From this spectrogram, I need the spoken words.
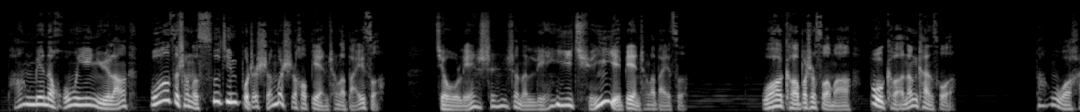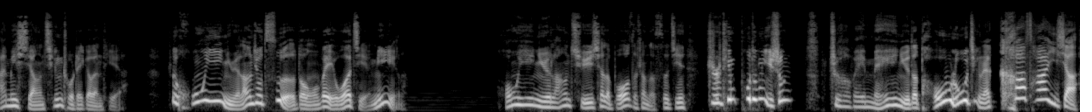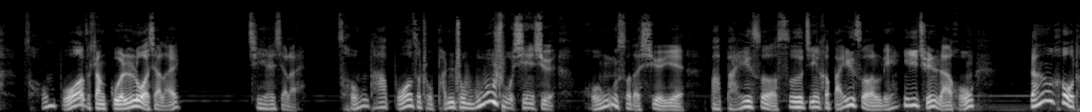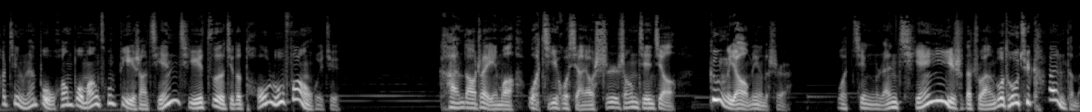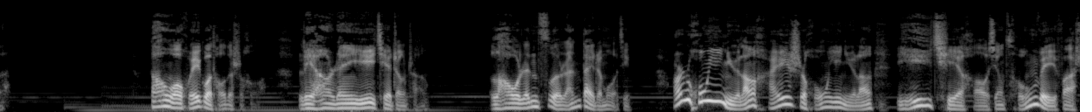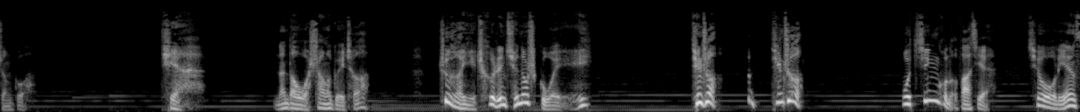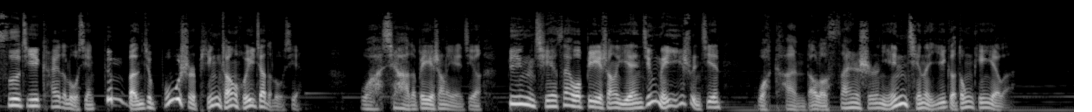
旁边的红衣女郎脖子上的丝巾不知什么时候变成了白色，就连身上的连衣裙也变成了白色。我可不是色盲，不可能看错。当我还没想清楚这个问题，这红衣女郎就自动为我解密了。红衣女郎取下了脖子上的丝巾，只听扑通一声，这位美女的头颅竟然咔嚓一下从脖子上滚落下来，接下来从她脖子处喷出无数鲜血，红色的血液把白色丝巾和白色连衣裙染红。然后他竟然不慌不忙从地上捡起自己的头颅放回去。看到这一幕，我几乎想要失声尖叫。更要命的是，我竟然潜意识的转过头去看他们。当我回过头的时候，两人一切正常，老人自然戴着墨镜，而红衣女郎还是红衣女郎，一切好像从未发生过。天，难道我上了鬼车？这一车人全都是鬼？停车！停车！我惊恐的发现，就连司机开的路线根本就不是平常回家的路线。我吓得闭上了眼睛，并且在我闭上眼睛那一瞬间，我看到了三十年前的一个冬天夜晚。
